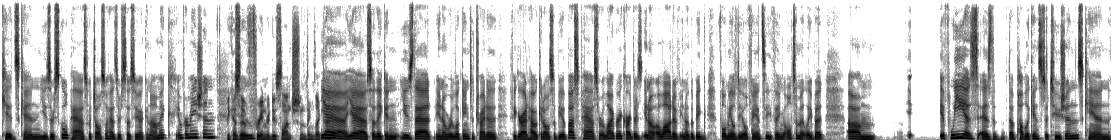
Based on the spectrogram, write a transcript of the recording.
kids can use their school pass, which also has their socioeconomic information. Because to- of free and reduced lunch and things like that. yeah, yeah. So they can use that. You know, we're looking to try to figure out how it could also be a bus pass or a library card. There's, you know, a lot of, you know, the big full meal deal fancy thing ultimately. But um, if we as as the, the public institutions can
